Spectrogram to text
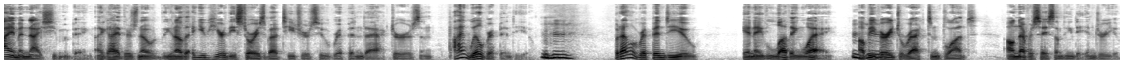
I am a nice human being. Like I, there's no, you know, you hear these stories about teachers who rip into actors, and I will rip into you, mm-hmm. but I will rip into you in a loving way. I'll be mm-hmm. very direct and blunt. I'll never say something to injure you.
